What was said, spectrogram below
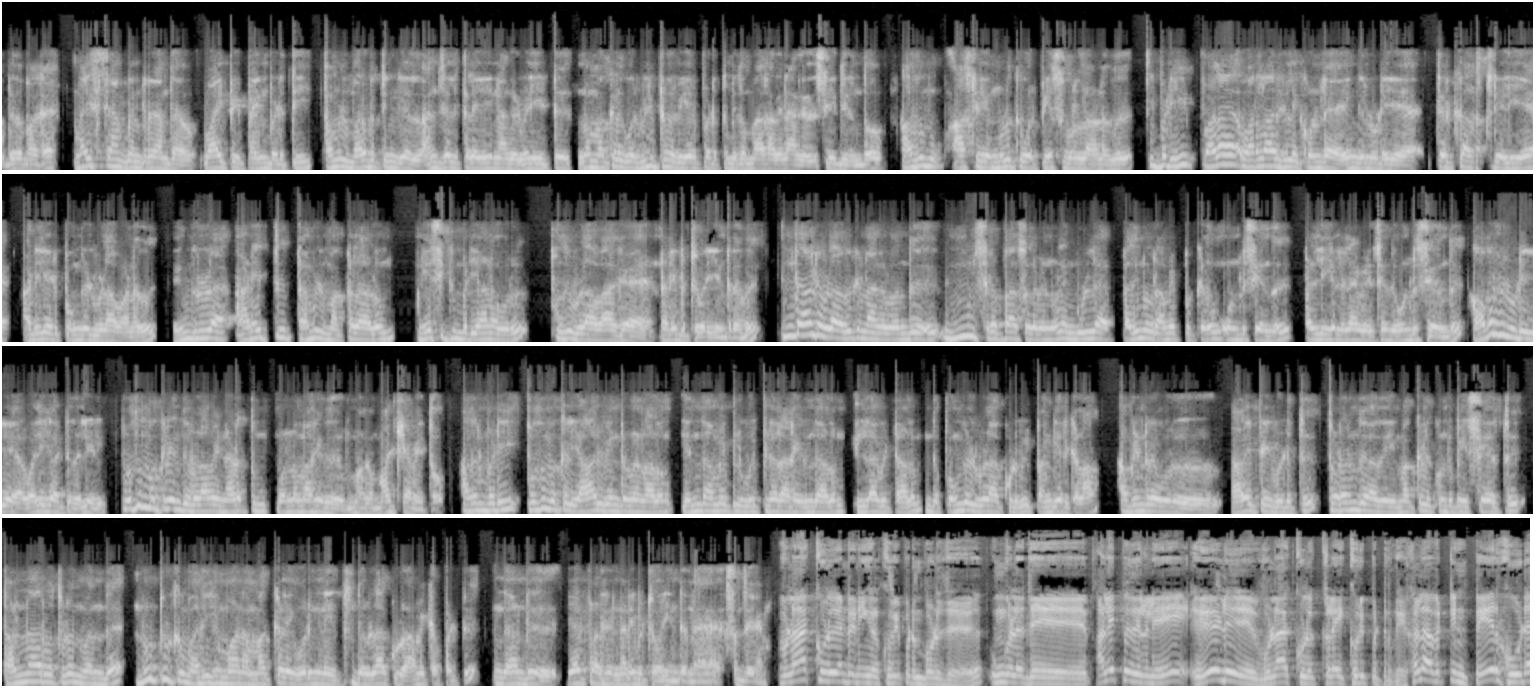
விதமாக மை ஸ்டாம்ப் என்ற அந்த வாய்ப்பை பயன்படுத்தி தமிழ் மரபு திங்கள் அஞ்சலி தலையை நாங்கள் வெளியிட்டு நம் மக்களுக்கு ஒரு விழிப்புணர்வு ஏற்படுத்தும் விதமாக அதை நாங்கள் செய்திருந்தோம். அதுவும் ஆஸ்திரேலியா முழுக்க ஒரு பேசுபொருளானது. இப்படி பல வரலாறுகளை கொண்ட எங்களுடைய தெற்கு ஆஸ்திரேலிய அடிலேட் பொங்கல் விழாவானது இங்குள்ள அனைத்து தமிழ் மக்களாலும் நேசிக்கும்படியான ஒரு பொது விழாவாக நடைபெற்று வருகின்றது. இந்த ஆண்டு விழாவுக்கு நாங்கள் வந்து இன்னும் சிறப்பாக சொல்ல வேண்டும் இங்குள்ள பதினோரு அமைப்புகளும் ஒன்று சேர்ந்து பள்ளிகள் எல்லாம் சேர்ந்து ஒன்று சேர்ந்து அவர்களுடைய வழிகாட்டுதலில் பொதுமக்கள் இந்த விழாவை நடத்தும் வண்ணமாக இது மாற்றி அமைத்தோம். அதன்படி பொதுமக்கள் யார் வேண்டுமானாலும் எந்த அமைப்பில் உறுப்பினராக இருந்தாலும் இல்லாவிட்டாலும் இந்த பொங்கல் விழா குழுவில் பங்கேற்கலாம் அப்படின்ற ஒரு அழைப்பை விடுத்து தொடர்ந்து அதை மக்களுக்கு கொண்டு போய் சேர்த்து தன்னார்வத்துடன் வந்த நூற்றுக்கும் அதிகமான மக்களை ஒருங்கிணைத்து இந்த விழாக்குழு அமைக்கப்பட்டு இந்த ஆண்டு ஏற்பாடுகள் நடைபெற்று வருகின்றன. சஞ்சயன் விழாக்குழு என்று நீங்கள் குறிப்பிடும் பொழுது உங்களது அழைப்புதலிலே ஏழு விழாக்குழுக்களை குறிப்பிட்டிருக்கிறீர்கள். அவற்றின் பெயர் கூட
